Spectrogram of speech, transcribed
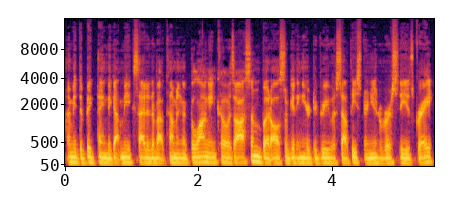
I mean, the big thing that got me excited about coming, like Belonging Co. is awesome, but also getting your degree with Southeastern University is great.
